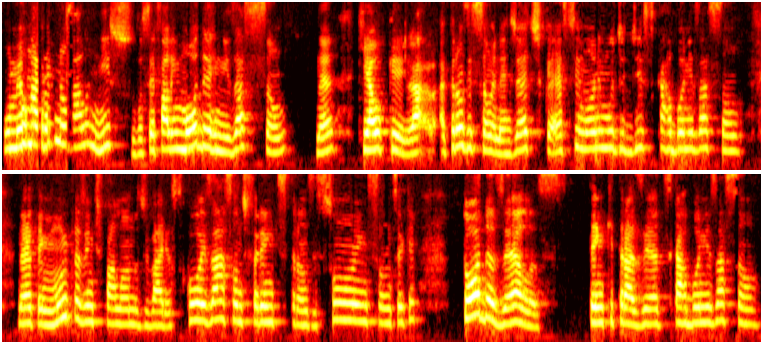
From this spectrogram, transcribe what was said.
o meu macro não fala nisso. Você fala em modernização, né? Que é o que a, a, transição energética é sinônimo de descarbonização, né? Tem muita gente falando de várias coisas, ah, são diferentes transições, são não sei o quê. Todas elas têm que trazer a descarbonização.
